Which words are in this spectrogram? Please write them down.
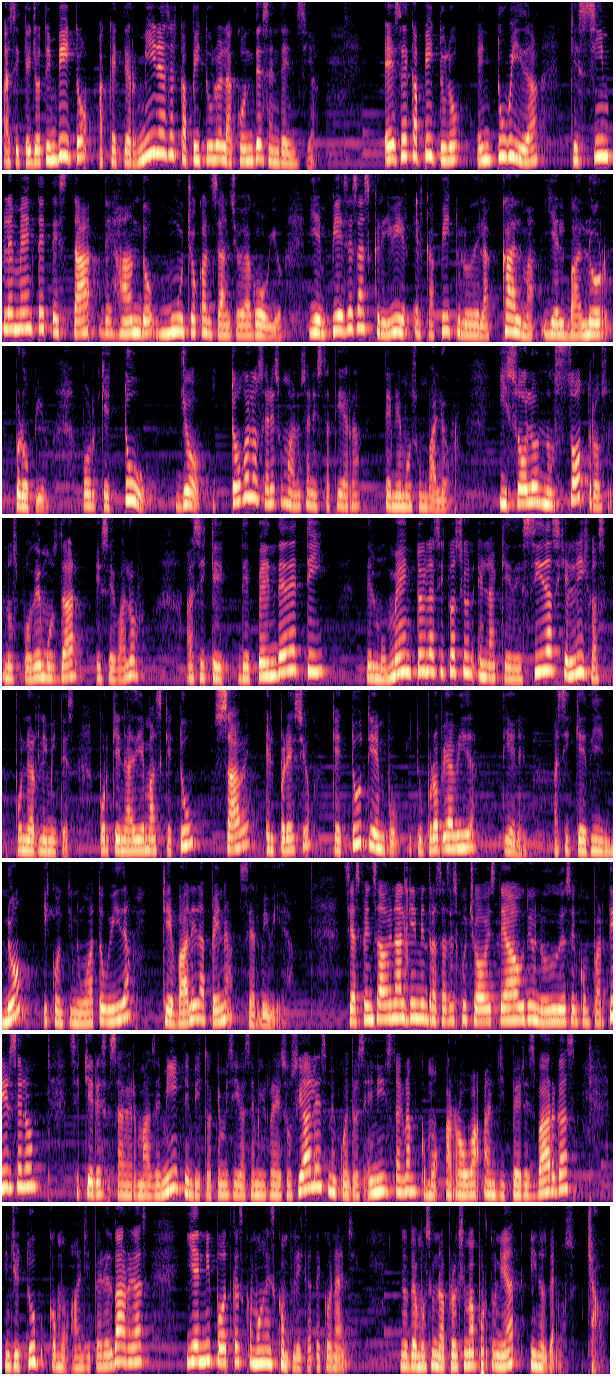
Así que yo te invito a que termines el capítulo de la condescendencia. Ese capítulo en tu vida que simplemente te está dejando mucho cansancio y agobio y empieces a escribir el capítulo de la calma y el valor propio, porque tú, yo y todos los seres humanos en esta tierra tenemos un valor y solo nosotros nos podemos dar ese valor. Así que depende de ti, del momento y la situación en la que decidas y elijas poner límites, porque nadie más que tú sabe el precio que tu tiempo y tu propia vida tienen. Así que di no y continúa tu vida que vale la pena ser vivida. Si has pensado en alguien mientras has escuchado este audio, no dudes en compartírselo. Si quieres saber más de mí, te invito a que me sigas en mis redes sociales. Me encuentras en Instagram como arroba Angie Vargas, en YouTube como Angie Pérez Vargas y en mi podcast como Descomplícate con Angie. Nos vemos en una próxima oportunidad y nos vemos. Chao.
